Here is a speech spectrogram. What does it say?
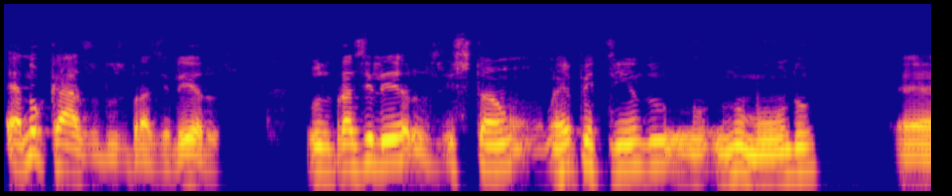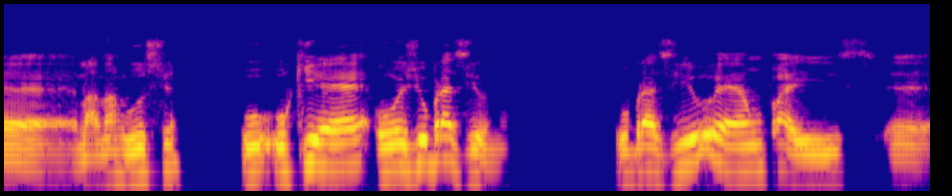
É, no caso dos brasileiros, os brasileiros estão repetindo no mundo, é, lá na Rússia, o, o que é hoje o Brasil. Né? O Brasil é um país é,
